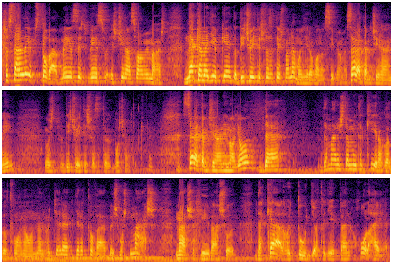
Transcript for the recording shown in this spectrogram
és aztán lépsz tovább, mész és, mész és csinálsz valami mást. Nekem egyébként a dicsőítés vezetés már nem annyira van a szívemben. Szeretem csinálni, most dicsőítés vezetők, bocsánatot kérek. Szeretem csinálni nagyon, de, de már Isten mintha kiragadott volna onnan, hogy gyere, gyere tovább, és most más, más a hívásod. De kell, hogy tudjad, hogy éppen hol a helyed.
